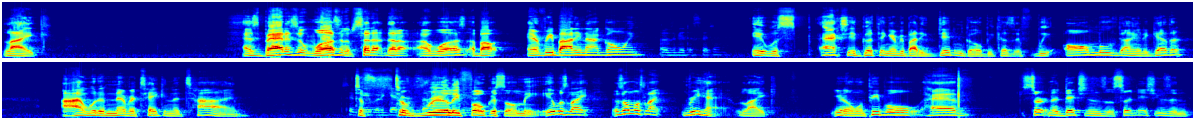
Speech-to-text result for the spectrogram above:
like as bad as it was and upset that I I was about everybody not going, It was a good decision. it was actually a good thing everybody didn't go because if we all moved down here together, I would have never taken the time to, to to to really yeah. focus on me. It was like it was almost like rehab. Like, you know, when people have certain addictions or certain issues and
